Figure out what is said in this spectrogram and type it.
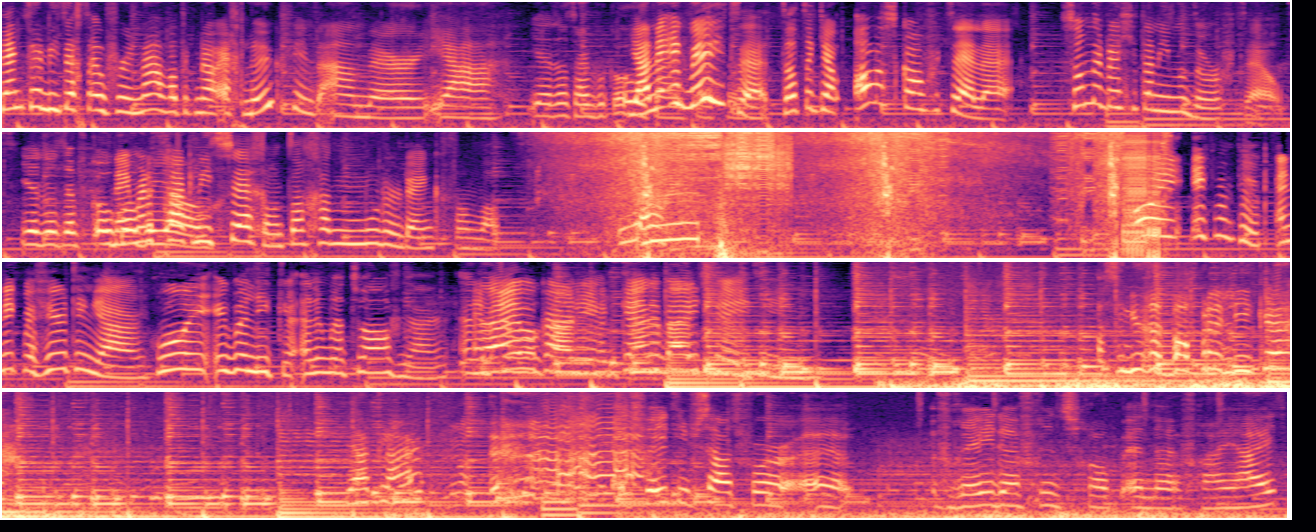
denk daar niet echt over na wat ik nou echt leuk vind aan haar. Ja, Ja, dat heb ik ook. ja nee, ik weet het. Dat ik jou alles kan vertellen. Zonder dat je het aan iemand doorvertelt. Ja, dat heb ik ook Nee, maar dat ga ik niet zeggen, want dan gaat mijn moeder denken van wat. Hoi, ik ben Puk en ik ben 14 jaar. Hoi, ik ben Lieke en ik ben 12 jaar. En, En wij hebben elkaar leren kennen bij het V-team. Als hij nu gaat wapperen, Lieke. Ja, klaar? V-team staat voor eh, vrede, vriendschap en eh, vrijheid.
